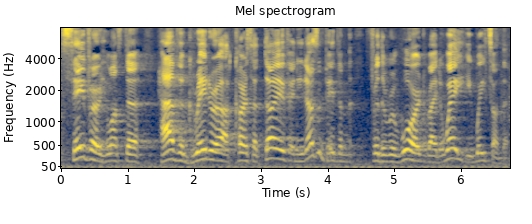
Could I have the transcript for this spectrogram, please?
savor. He wants to have the greater akar satoiv, and he doesn't pay them for the reward right away. He waits on them.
